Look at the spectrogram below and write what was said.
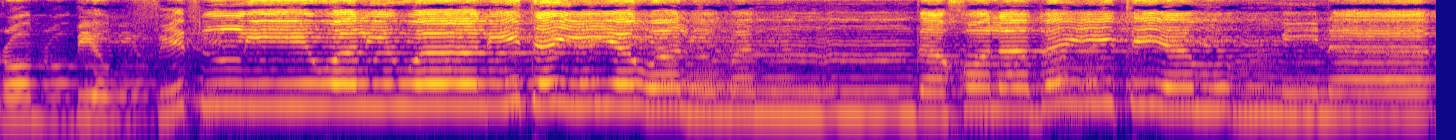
رب اغفر لي ولوالدي ولمن دخل بيتي مؤمنا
